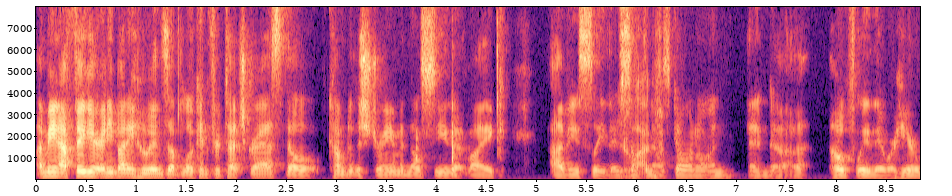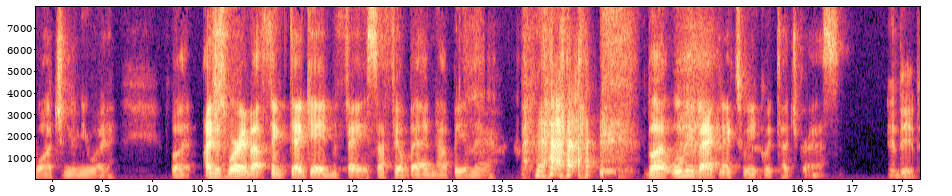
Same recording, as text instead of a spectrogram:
I mean, I figure anybody who ends up looking for touch grass, they'll come to the stream and they'll see that like obviously there's You're something live. else going on. And uh hopefully they were here watching anyway. But I just worry about Think Decade and Face. I feel bad not being there. but we'll be back next week with Touch Grass. Indeed.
